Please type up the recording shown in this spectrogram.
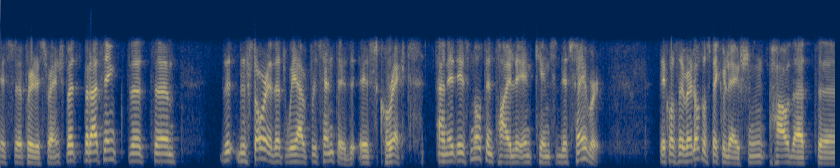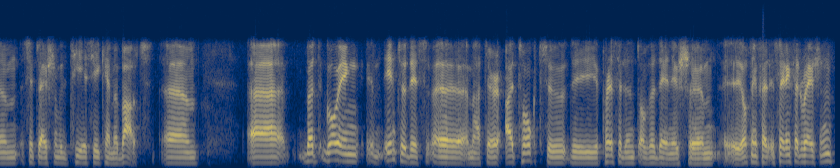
is uh, pretty strange, but but I think that. Um, the, the story that we have presented is correct, and it is not entirely in Kim's disfavor, because there were a lot of speculation how that um, situation with TSE came about. Um, uh, but going into this uh, matter, I talked to the president of the Danish um, Sailing Federation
